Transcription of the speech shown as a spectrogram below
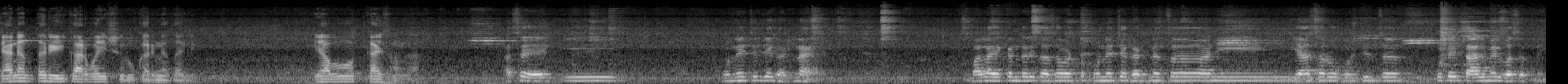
त्यानंतर ही कारवाई सुरू करण्यात आली. याबाबत काय सांगा? असं आहे की पुण्याची जी घटना आहे मला एकंदरीत असं वाटतं पुण्याच्या घटनेचं आणि या सर्व गोष्टींचं कुठेही तालमेल बसत नाही.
